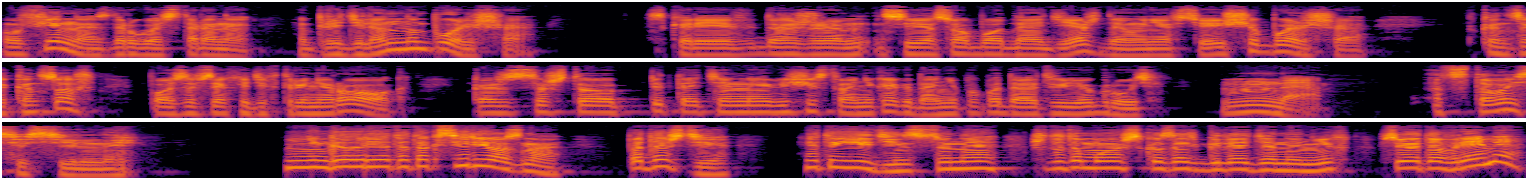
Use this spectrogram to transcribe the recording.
У Финны, с другой стороны, определенно больше. Скорее, даже с ее свободной одеждой у нее все еще больше. В конце концов, после всех этих тренировок, кажется, что питательные вещества никогда не попадают в ее грудь. М-да. Отставайся, сильный. Не говори это так серьезно. Подожди, это единственное, что ты можешь сказать, глядя на них все это время?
